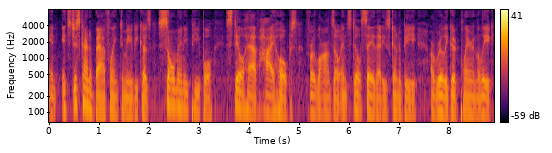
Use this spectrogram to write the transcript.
and it's just kind of baffling to me because so many people still have high hopes for Lonzo and still say that he's going to be a really good player in the league.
